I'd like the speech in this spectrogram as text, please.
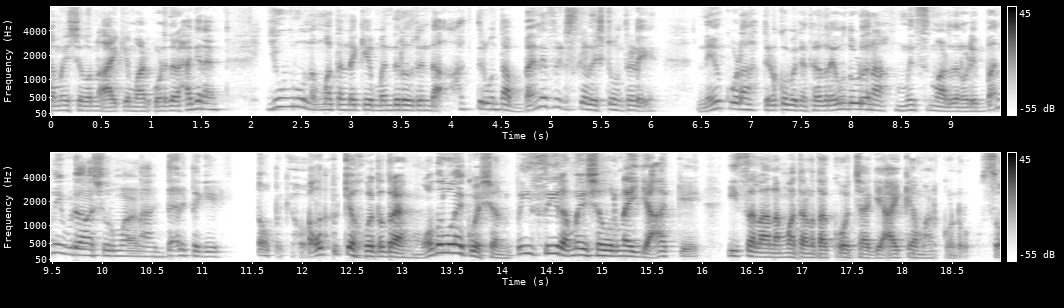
ರಮೇಶ್ ಅವ್ರನ್ನ ಆಯ್ಕೆ ಮಾಡ್ಕೊಂಡಿದ್ದಾರೆ. ಹಾಗೆಯೇ ಇವರು ನಮ್ಮ ತಂಡಕ್ಕೆ ಬಂದಿರೋದ್ರಿಂದ ಆಗ್ತಿರುವಂಥ ಬೆನಿಫಿಟ್ಸ್ಗಳು ಎಷ್ಟು ಅಂತೇಳಿ ನೀವು ಕೂಡ ತಿಳ್ಕೊಬೇಕಂತ ಹೇಳಿದ್ರೆ ಒಂದು ವಿಡಿಯೋನ ಮಿಸ್ ಮಾಡಿದೆ ನೋಡಿ. ಬನ್ನಿ ವಿಡಿಯೋನ ಶುರು ಮಾಡೋಣ. ಡೈರೆಕ್ಟಾಗಿ ಟಾಪಿಕ್ ಟಾಪಿಕ್ಗೆ ಹೋಗೋದಾದ್ರೆ ಮೊದಲನೇ ಕ್ವೆಶನ್ ಪಿ ಸಿ ರಮೇಶ್ ಅವ್ರನ್ನ ಯಾಕೆ ಈ ಸಲ ನಮ್ಮ ತಂಡದ ಕೋಚ್ ಆಗಿ ಆಯ್ಕೆ ಮಾಡಿಕೊಂಡ್ರು? ಸೊ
